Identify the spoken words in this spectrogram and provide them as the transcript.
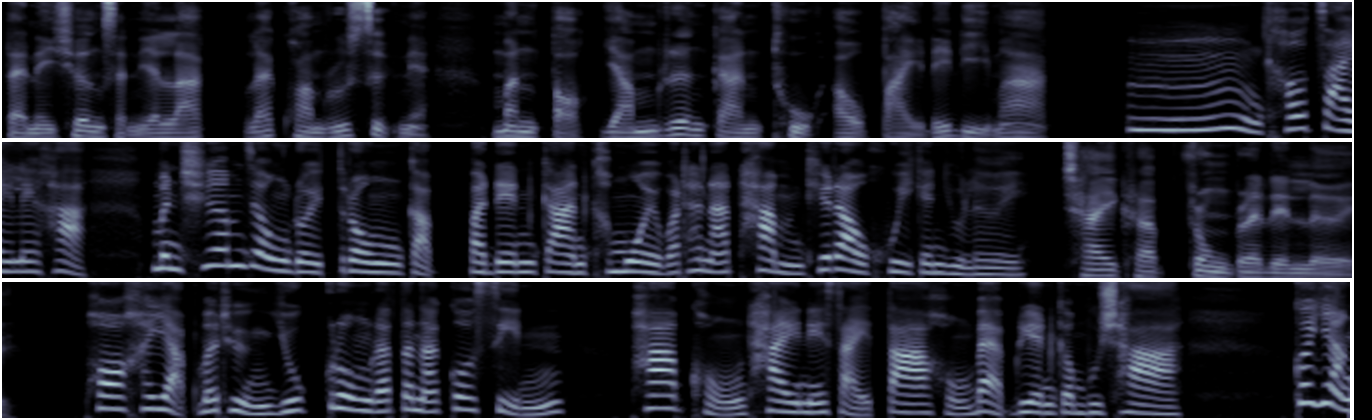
แต่ในเชิงสัญญลักษณ์ และความรู้สึกเนี่ย มันตอกย้ำเรื่องการถูกเอาไปได้ดีมากอืม เข้าใจเลยค่ะ มันเชื่อมโยงโดยตรงกับประเด็นการขโมยวัฒนธรรมที่เราคุยกันอยู่เลย ใช่ครับตรงประเด็นเลย พอขยับมาถึงยุคกรุงรัตนโกสินทร์ภาพของไทยในสายตาของแบบเรียนกัมพูชา ก็ยัง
